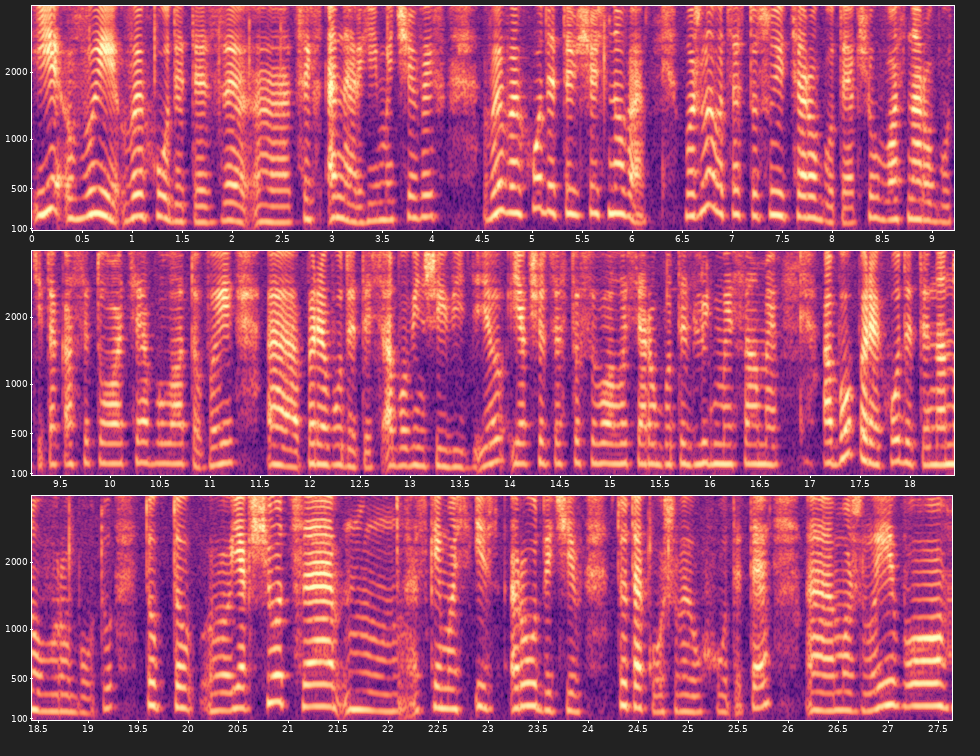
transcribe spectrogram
І ви виходите з е, цих енергій мечових, ви виходите в щось нове. Можливо, це стосується роботи. Якщо у вас на роботі така ситуація була, то ви е, переводитесь або в інший відділ, якщо це стосувалося роботи з людьми саме, або переходите на нову роботу. Тобто, е, якщо це з кимось із родичів, то також ви уходите. Можливо,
